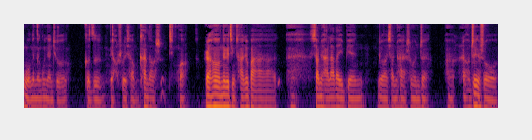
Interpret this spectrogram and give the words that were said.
我跟那姑娘就各自描述了一下我们看到的是情况。然后那个警察就把呃小女孩拉到一边，就要小女孩的身份证啊。然后这个时候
